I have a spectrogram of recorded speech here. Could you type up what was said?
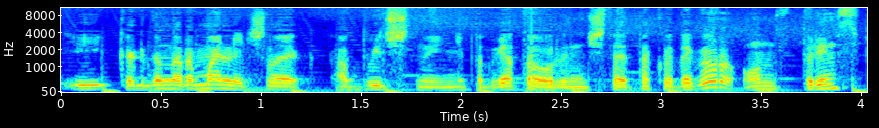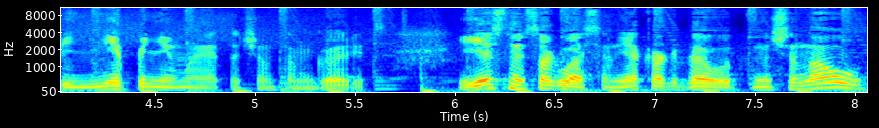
и когда нормальный человек, обычный, неподготовленный, читает такой договор, он, в принципе, не понимает, о чем там говорится. И я с ним согласен. Я когда вот начинал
